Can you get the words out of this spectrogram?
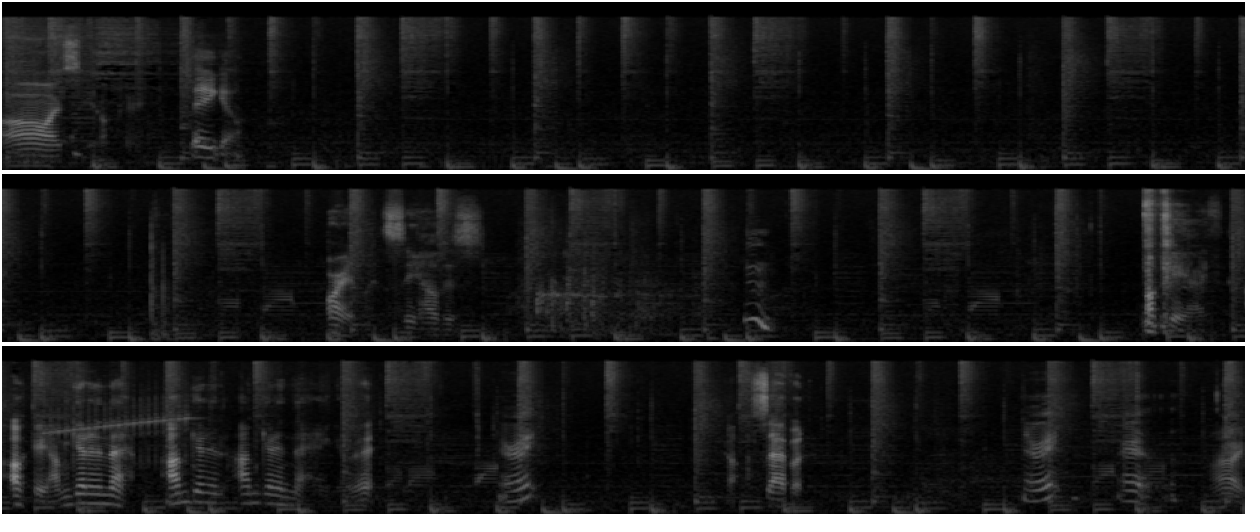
oh, I see. Okay. There you go. All right. Let's see how this. Hmm. Okay. I, okay. I'm getting that. I'm getting. I'm getting the hang of it. All right, Uh, seven. all right, all right. All right.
